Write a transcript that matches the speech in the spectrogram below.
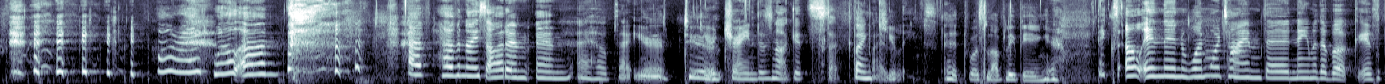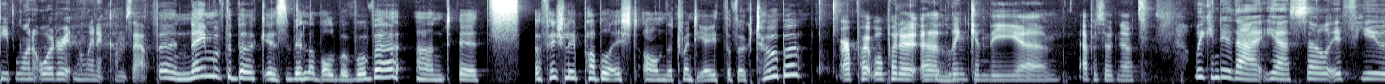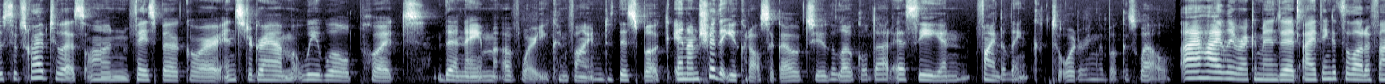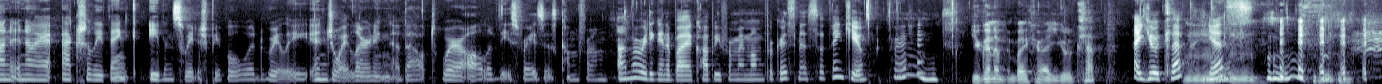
All right. Well, um, have have a nice autumn, and I hope that your too. your train does not get stuck. Thank by you. The leaves. It was lovely being here. Thanks. Oh, and then one more time, the name of the book, if people want to order it and when it comes out. The name of the book is Villa Volvo and it's officially published on the 28th of October. Or put we'll put a, a Mm. link in the um, episode notes. We can do that, yes. So if you subscribe to us on Facebook or Instagram, we will put the name of where you can find this book. And I'm sure that you could also go to thelocal.se and find a link to ordering the book as well. I highly recommend it. I think it's a lot of fun, and I actually think even Swedish people would really enjoy learning about where all of these phrases come from. I'm already going to buy a copy for my mom for Christmas, so thank you. Perfect. You're gonna buy her a Yule clap? A you a clap? Mm. Yes.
